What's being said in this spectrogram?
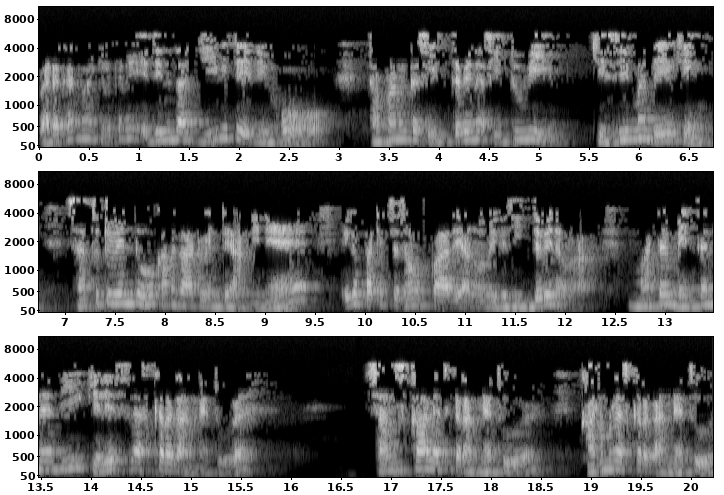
වැඩ කරනවා කියලා කියන්නේ එදිනදා ජීවිතයේදී හෝ තමන්ට සිද්ධ වෙන සිදුවීම් කිසිම දෙයකින් සතුට වෙන්න හෝ කනගාටු වෙන්න යන්නේ නැහැ. ඒක පටිච්ච සමුප්පාදය අනුව මේක සිද්ධ වෙනවා. මට මෙතනදී කෙලෙස් රැස් කරගන්න නැතුව සංස්කාර ඇති කරන්නේ නැතුව කර්ම රැස් කරගන්න නැතුව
